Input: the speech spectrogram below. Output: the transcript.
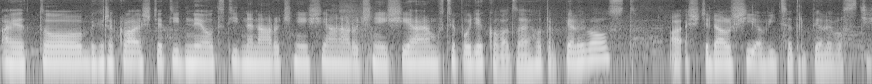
a je to, bych řekla, ještě týdny od týdne náročnější a náročnější a já mu chci poděkovat za jeho trpělivost a ještě další a více trpělivosti.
